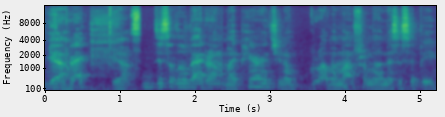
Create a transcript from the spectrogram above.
is Yeah. that correct? Yeah. Just a little background. My parents, you know, grew up. My mom's from uh, Mississippi,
